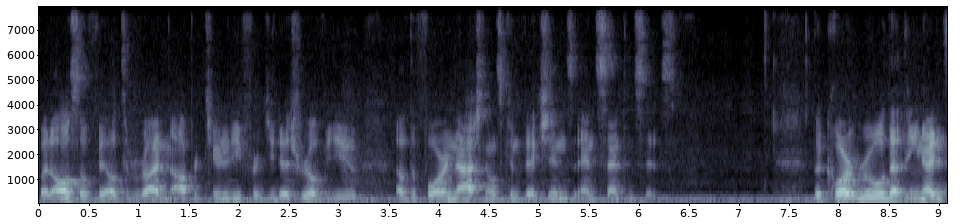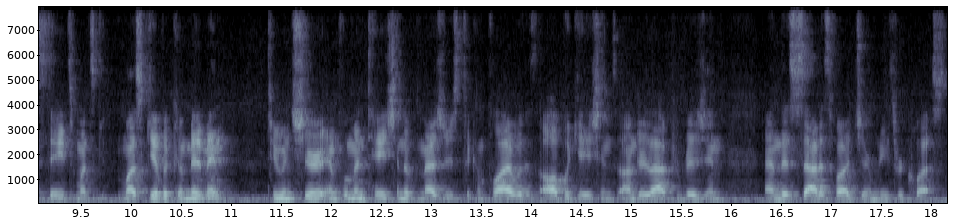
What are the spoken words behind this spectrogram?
but also failed to provide an opportunity for judicial review of the foreign nationals' convictions and sentences. The court ruled that the United States must, must give a commitment to ensure implementation of measures to comply with its obligations under that provision, and this satisfied Germany's request.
